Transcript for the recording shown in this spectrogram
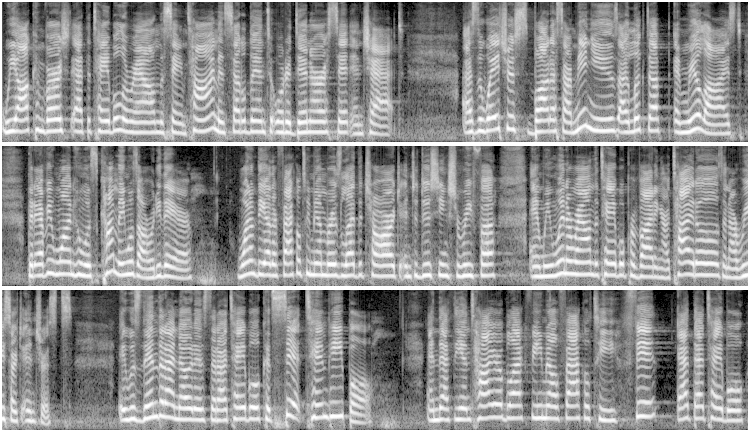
We all converged at the table around the same time and settled in to order dinner, sit, and chat. As the waitress brought us our menus, I looked up and realized that everyone who was coming was already there. One of the other faculty members led the charge introducing Sharifa, and we went around the table providing our titles and our research interests. It was then that I noticed that our table could sit 10 people and that the entire black female faculty fit at that table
